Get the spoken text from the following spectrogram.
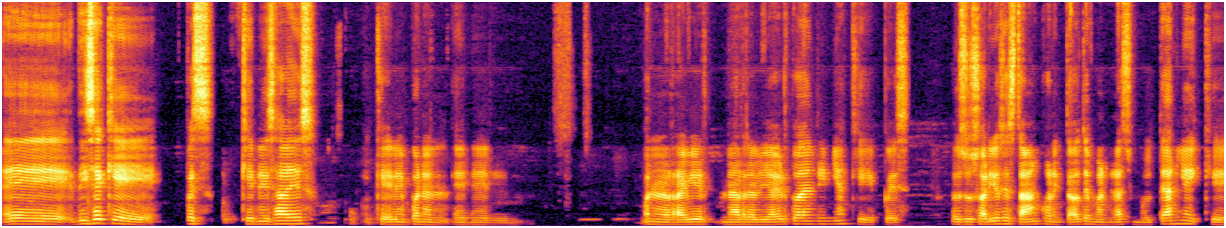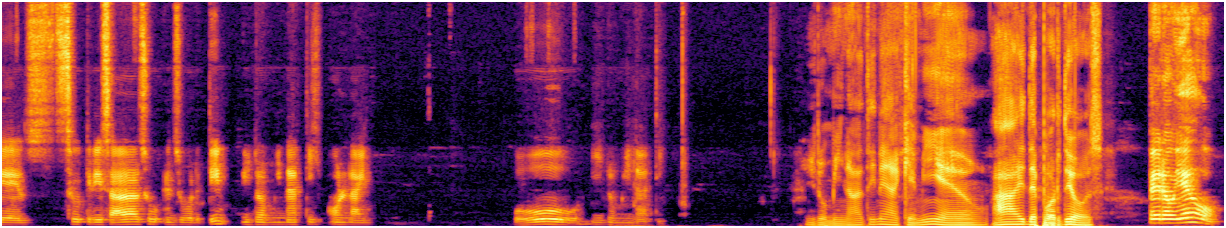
Eh, dice que, pues, que en esa vez, que en- bueno, en, el, bueno, en la, en la realidad virtual en línea, que pues los usuarios estaban conectados de manera simultánea y que se utilizaba su, en su boletín Illuminati Online. Oh, Illuminati. Illuminati, nea, qué miedo. Ay, de por Dios. Pero viejo,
